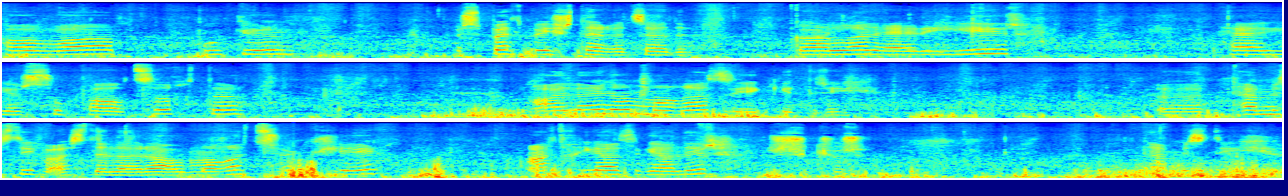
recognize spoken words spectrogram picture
Hava bugün müsbət 5 dərəcədir. Qarlar əriyir, hər yer su palçıqdır. Ailə ilə mağazaya gedirik. Ə, təmizlik vasitələri almağa, çünki artıq yaz gəlir, şükür. Təmizlik.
